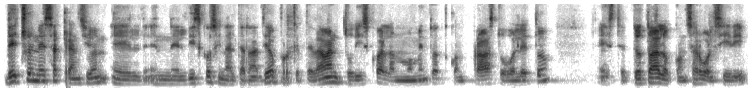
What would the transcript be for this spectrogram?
De hecho, en esa canción, en el disco sin alternativa, porque te daban tu disco al momento que comprabas tu boleto, este, yo todavía lo conservo el CD,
